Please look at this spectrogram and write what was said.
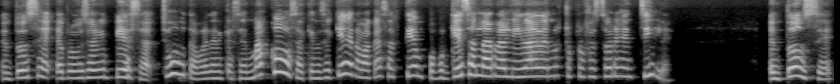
entonces el profesor empieza, chuta, voy a tener que hacer más cosas, que no se qué, no me alcanza el tiempo, porque esa es la realidad de nuestros profesores en Chile. Entonces,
